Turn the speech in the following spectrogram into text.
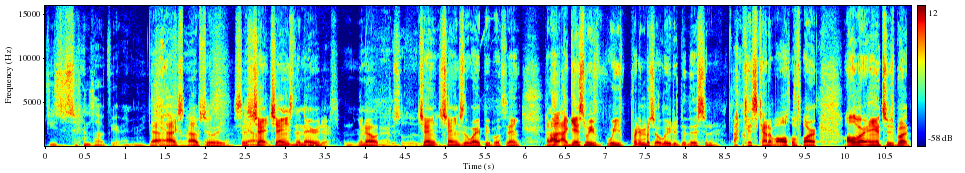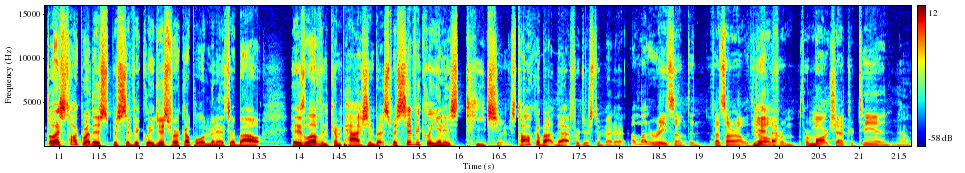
Jesus said, "Love your enemies." Yeah, ax- absolutely. So Yeah. cha- change the mm-hmm. narrative. You know, Absolutely. change change the way people think. And I, I guess we've we've pretty much alluded to this, and I guess kind of all of our all of our answers. But let's talk about this specifically, just for a couple of minutes, about his love and compassion, but specifically in his teachings. Talk about that for just a minute. I'd like to read something, if that's all right with y'all, Yeah. from, from Mark chapter 10. No.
